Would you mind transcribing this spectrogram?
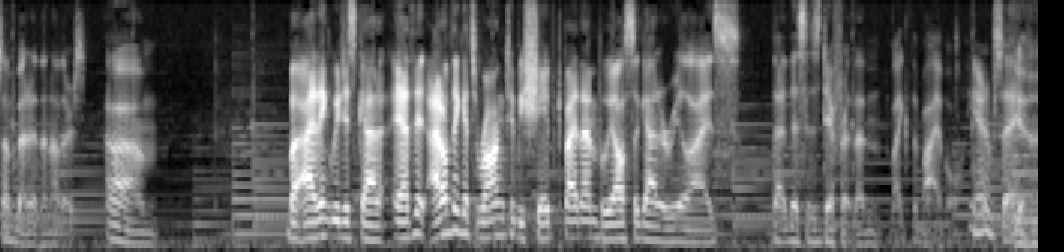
some better than others. Um, but I think we just got. I, th- I don't think it's wrong to be shaped by them, but we also got to realize that this is different than like the Bible. You know what I'm saying? Yeah.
